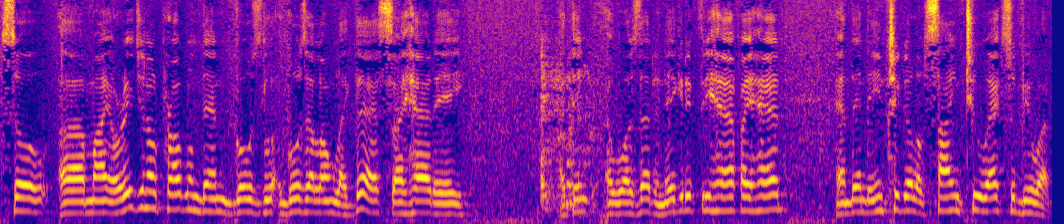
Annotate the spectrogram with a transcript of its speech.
So uh, my original problem then goes goes along like this. I had a, I think uh, was that a negative three half I had, and then the integral of sine two x would be what?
